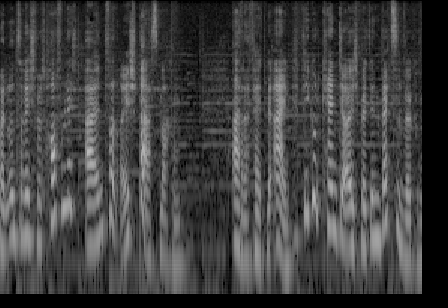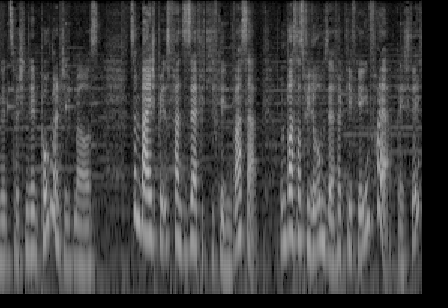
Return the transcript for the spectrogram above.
mein Unterricht wird hoffentlich allen von euch Spaß machen. Ah, da fällt mir ein, wie gut kennt ihr euch mit den Wechselwirkungen zwischen den Pokémon-Typen aus? Zum Beispiel ist Pflanze sehr effektiv gegen Wasser und Wasser ist wiederum sehr effektiv gegen Feuer, richtig?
